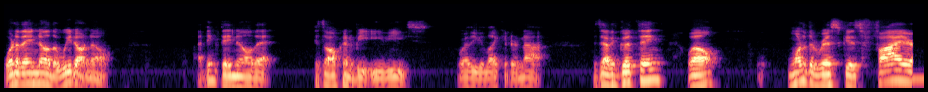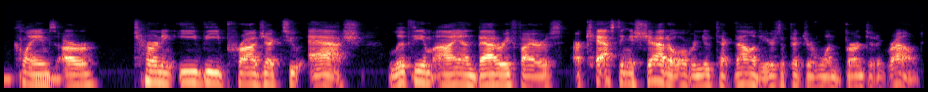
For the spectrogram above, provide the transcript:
what do they know that we don't know? I think they know that it's all going to be EVs, whether you like it or not. Is that a good thing? Well, one of the risks is fire claims are turning EV project to ash. Lithium ion battery fires are casting a shadow over new technology. Here's a picture of one burned to the ground,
